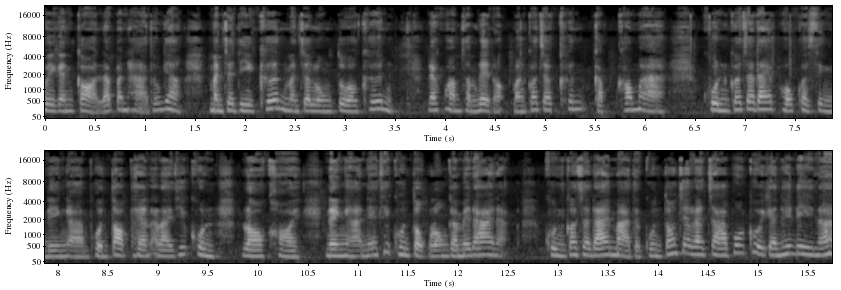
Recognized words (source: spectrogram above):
คุยกันก่อนแล้วปัญหาทุกอย่างมันจะดีขึ้นมันจะลงตัวขึ้น และความสำเร็จมันก็จะขึ้นกลับเข้ามา คุณก็จะได้พบกับสิ่งดีงาม ผลตอบแทนอะไรที่คุณรอคอย ในงานเนี้ยที่คุณตกลงกันไม่ได้น่ะคุณก็จะได้มาแต่คุณต้องเจรจาพูดคุยกันให้ดีนะ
